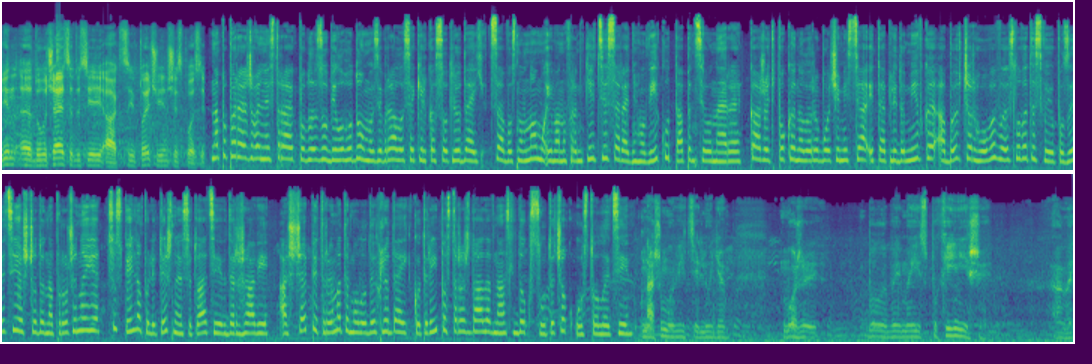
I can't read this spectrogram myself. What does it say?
він е, долучається до цієї акції в той чи інший спосіб. На попереджувальний страйк поблизу Білого Дому зібралося кількасот людей. Це в основному івано-франківці середнього віку та пенсіонери. Кажуть, покинули робочі місця і теплі домівки, аби вчергове висловити свою позицію щодо напруженої суспільно-політичної ситуації в державі, а ще підтримати молодих людей, котрі постраждали внаслідок сутичок у столиці. в нашому віці людям може було б ми і спокійніше, але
